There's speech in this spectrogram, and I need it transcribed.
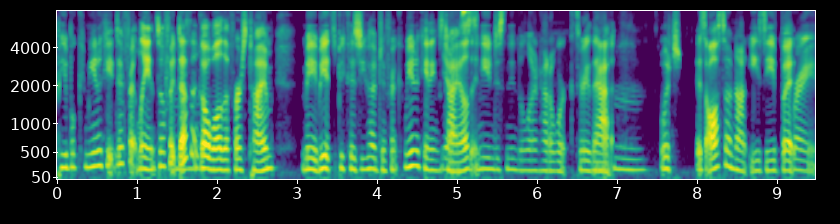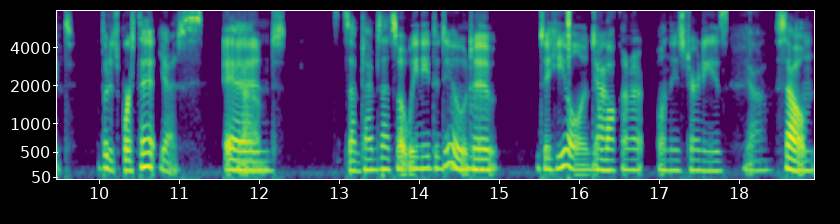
people communicate differently. And so if it doesn't go mm-hmm. well the first time, maybe it's because you have different communicating styles Yes. and you just need to learn how to work through that, which is also not easy, but right. but it's worth it. Yes. And sometimes that's what we need to do to to heal and to Yeah. walk on our, on these journeys. Yeah. So,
